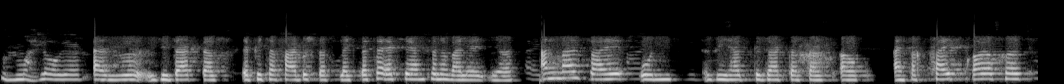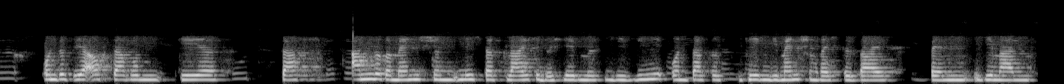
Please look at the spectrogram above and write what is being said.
my lawyer. Also sie sagt, dass der Peter Feibusch das vielleicht besser erklären könne, weil er ihr Anwalt sei und sie hat gesagt, dass das auch einfach Zeit brauche und es ihr auch darum gehe, dass andere Menschen nicht das Gleiche durchleben müssen wie sie und dass es gegen die Menschenrechte sei, wenn jemand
